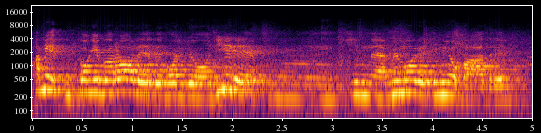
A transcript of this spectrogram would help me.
A me in poche parole le voglio dire mh, in memoria di mio padre.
